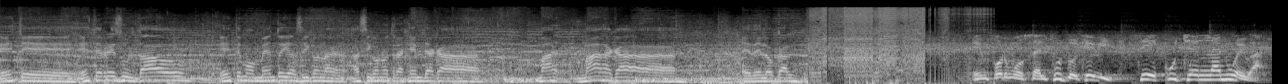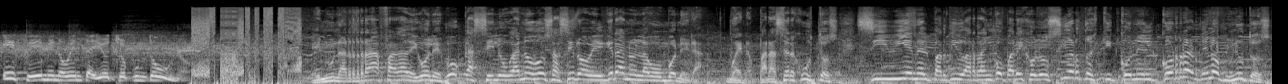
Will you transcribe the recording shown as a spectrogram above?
este, este resultado, este momento y así con, la, así con nuestra gente acá, más, más acá eh, de local. En Formosa, el fútbol heavy se escucha en la nueva FM 98.1. En una ráfaga de goles Boca se lo ganó 2 a 0 a Belgrano en la bombonera. Bueno, para ser justos, si bien el partido arrancó parejo, lo cierto es que con el correr de los minutos,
